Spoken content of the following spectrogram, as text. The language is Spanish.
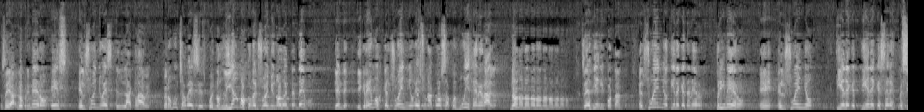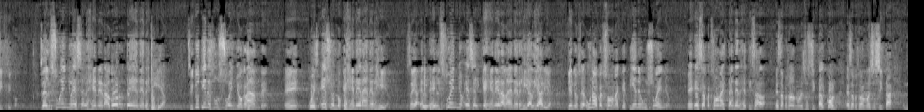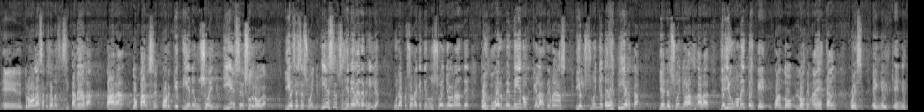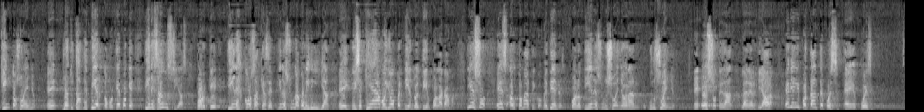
O sea, lo primero es, el sueño es la clave. Pero muchas veces, pues nos liamos con el sueño y no lo entendemos. ¿Entiendes? Y creemos que el sueño es una cosa, pues muy general. No, no, no, no, no, no, no, no, no. O sea, es bien importante. El sueño tiene que tener, primero, eh, el sueño tiene que, tiene que ser específico. O sea, el sueño es el generador de energía. Si tú tienes un sueño grande, eh, pues eso es lo que genera energía. O sea, el, sueño es el que genera la energía diaria. ¿Entiendes? O sea, una persona que tiene un sueño, eh, esa persona está energetizada. Esa persona no necesita alcohol, esa persona no necesita eh, droga, esa persona no necesita nada para doparse porque tiene un sueño. Y esa es su droga. Y es ese sueño. Y eso genera energía. Una persona que tiene un sueño grande, pues duerme menos que las demás y el sueño te despierta. Y en el sueño, a la, ya llega un momento en que cuando los demás están pues en el, en el quinto sueño, eh, ya tú estás despierto. ¿Por qué? Porque tienes ansias, porque tienes cosas que hacer, tienes una comidilla, eh, y tú dices, ¿qué hago yo perdiendo el tiempo en la cama? Y eso es automático, ¿me entiendes? Cuando tienes un sueño grande, un sueño, eh, eso te da la energía. Ahora, es bien importante pues, pues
